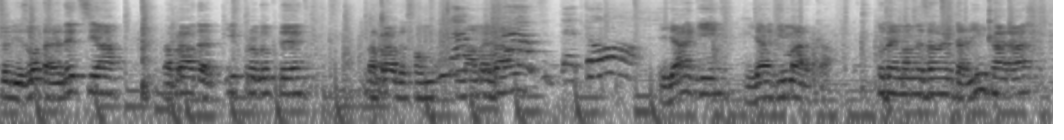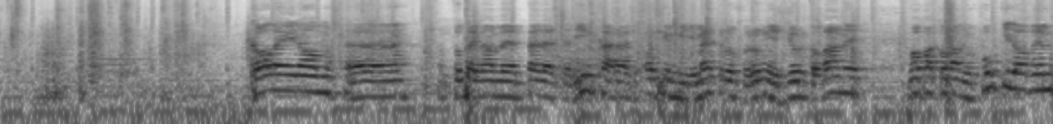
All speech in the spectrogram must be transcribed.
czyli złota edycja. Naprawdę ich produkty naprawdę są na medal. Jagi, Jagi marka. Tutaj mamy zanętę linkaraś. Kolejną, e, tutaj mamy pelet linkaraś 8 mm, również dziurkowany w opakowaniu półkilowym.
